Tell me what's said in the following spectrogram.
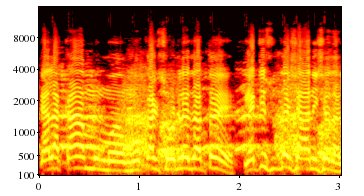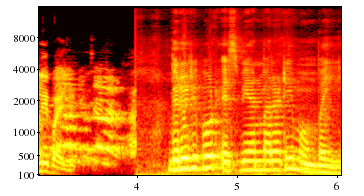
त्याला का मोकाट सोडलं जातंय याची सुद्धा शहानिशा झाली पाहिजे. Bureau report S B N Marathi Mumbai.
